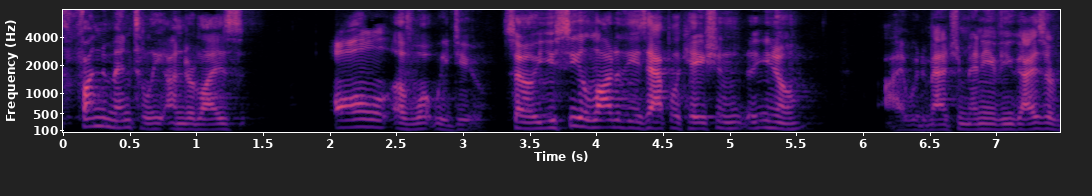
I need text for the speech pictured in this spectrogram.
fundamentally underlies all of what we do. So you see a lot of these applications, you know, I would imagine many of you guys are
